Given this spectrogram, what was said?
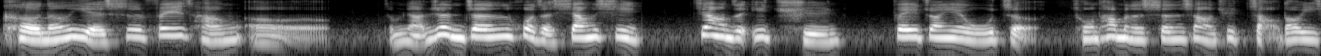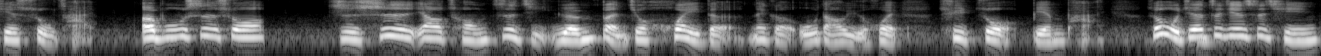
可能也是非常呃，怎么讲，认真或者相信这样子一群非专业舞者，从他们的身上去找到一些素材，而不是说只是要从自己原本就会的那个舞蹈语汇去做编排。所以我觉得这件事情，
